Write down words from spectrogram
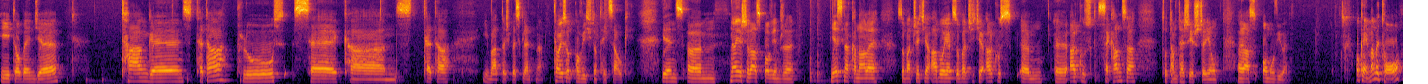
i to będzie tangens theta plus sekans theta i wartość bezwzględna. To jest odpowiedź do tej całki. Więc no jeszcze raz powiem, że jest na kanale, zobaczycie, albo jak zobaczycie arkus, e, arkus sekansa, to tam też jeszcze ją raz omówiłem. Ok, mamy to,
